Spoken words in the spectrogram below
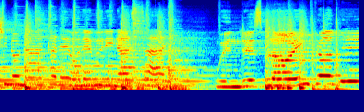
あ私の中でお眠りなさい Wind is blowing from the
